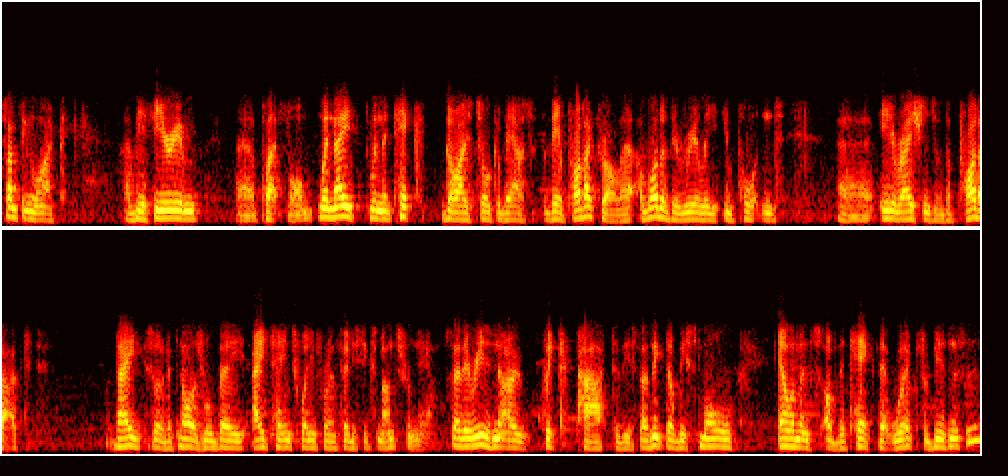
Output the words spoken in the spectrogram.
something like the Ethereum uh, platform, when they when the tech guys talk about their product rollout, a lot of the really important uh, iterations of the product they sort of acknowledge will be 18, 24, and 36 months from now. So there is no quick path to this. I think there'll be small elements of the tech that work for businesses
